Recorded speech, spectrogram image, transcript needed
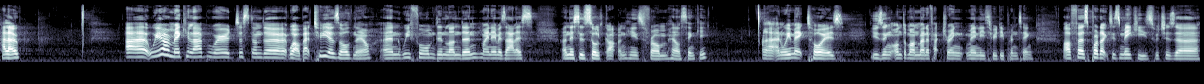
Hello. Uh, we are MakieLab. We're just under, well, about two years old now, and we formed in London. My name is Alice, and this is Sulka, and he's from Helsinki. Uh, and we make toys using on-demand manufacturing, mainly 3D printing. Our first product is Makies, which is a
